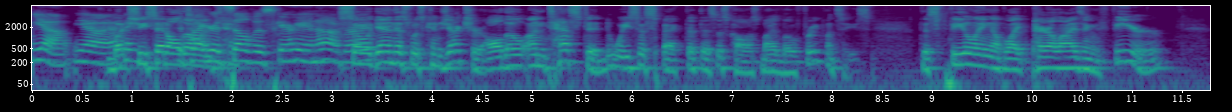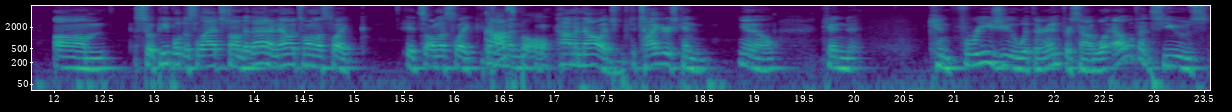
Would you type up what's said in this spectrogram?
Yeah, yeah. I But think she said although the tiger unt- itself is scary enough. so right? again, this was conjecture. Although untested, we suspect that this is caused by low frequencies. This feeling of like paralyzing fear. Um, so people just latched onto that, and now it's almost like it's almost like Gospel. common common knowledge. The tigers can, you know, can can freeze you with their infrasound. Well, elephants use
